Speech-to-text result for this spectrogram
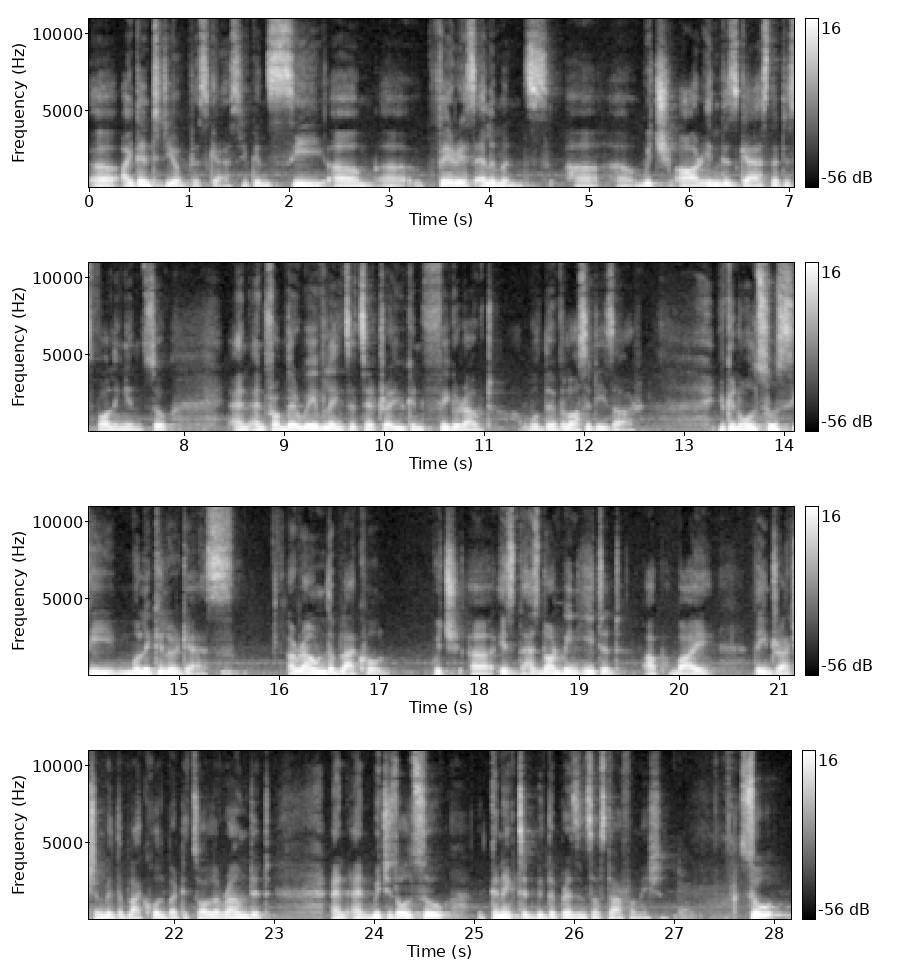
uh, identity of this gas. You can see um, uh, various elements uh, uh which are in this gas that is falling in. So, and, and from their wavelengths, etc., you can figure out what their velocities are. You can also see molecular gas around the black hole, which uh, is, has not been heated up by the interaction with the black hole, but it's all around it, and, and which is also connected with the presence of star formation. So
